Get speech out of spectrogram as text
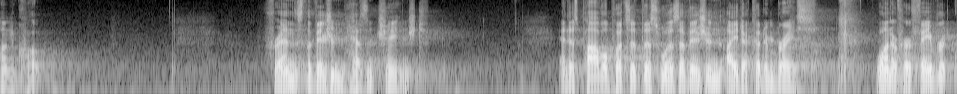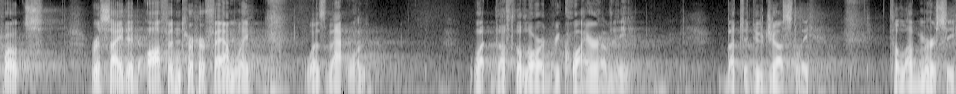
Unquote. Friends, the vision hasn't changed. And as Pawel puts it, this was a vision Ida could embrace. One of her favorite quotes, recited often to her family, was that one What doth the Lord require of thee? But to do justly, to love mercy,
